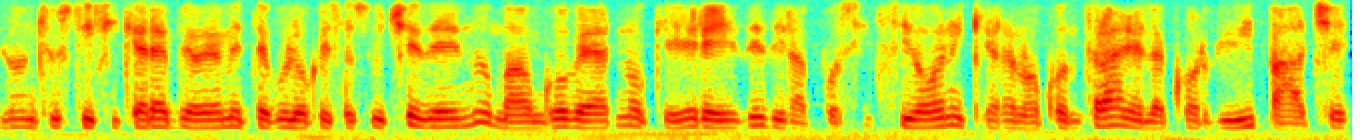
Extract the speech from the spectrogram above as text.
non giustificherebbe ovviamente quello che sta succedendo, ma un governo che erede delle posizioni che erano contrarie agli accordi di pace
